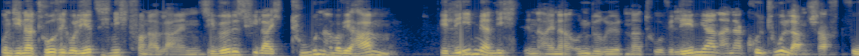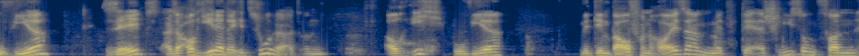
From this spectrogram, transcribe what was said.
und die Natur reguliert sich nicht von allein. Sie würde es vielleicht tun, aber wir haben, wir leben ja nicht in einer unberührten Natur. Wir leben ja in einer Kulturlandschaft, wo wir selbst, also auch jeder, der hier zuhört und auch ich, wo wir mit dem Bau von Häusern, mit der Erschließung von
